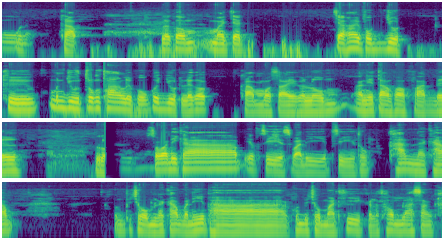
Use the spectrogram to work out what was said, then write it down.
งูน่ะครับ แล้วก็มาจะจะให้ผมหยุดคือมันอยู่ตรงทางเลยผมก็หยุดแล้วก็ขับมอเตอร์ไซค์ก็ล้ม อันนี้ตามความฝันเด้อสวัสดีครับ FC สวัสดี FC ทุกท่านนะครับ คุณผู้ชมนะครับ วันนี้พาคุณผู้ชมมาที่กระท่อมราสังข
